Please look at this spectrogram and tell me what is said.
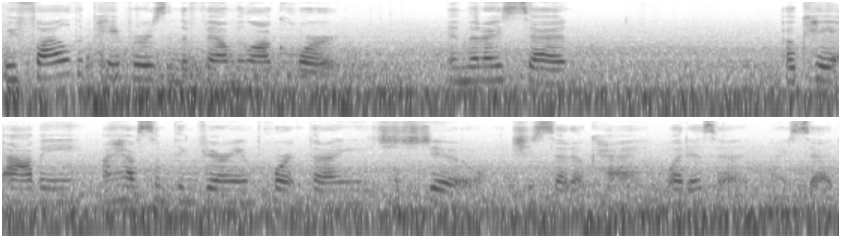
We filed the papers in the family law court, and then I said, Okay, Abby, I have something very important that I need you to do. She said, Okay, what is it? I said,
